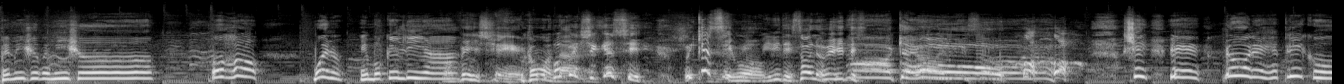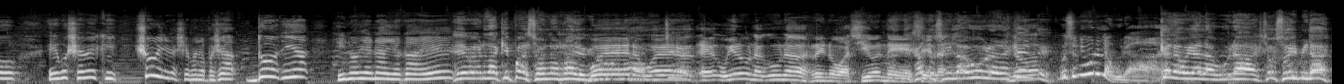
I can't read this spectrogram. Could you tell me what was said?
Permiso, permiso. ¡Ojo! Bueno, invoqué el día. Popeye, ¿cómo andás? Popeye, ¿qué hace? Uy, ¿Qué hace vos? ¿Viniste solo? ¿Viniste? ¡No, qué Oh. Sí, eh, no les explico. Eh, vos sabés que yo vine la semana pasada dos días y no había nadie acá, ¿eh? Es verdad, ¿qué pasó en la radio? No Bueno, bueno, eh, hubieron algunas renovaciones. Dejando en la- sin laburo a la No, gente. Vos sos ninguno laburar. ¿Qué no voy a laburar? Yo soy, mirá,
